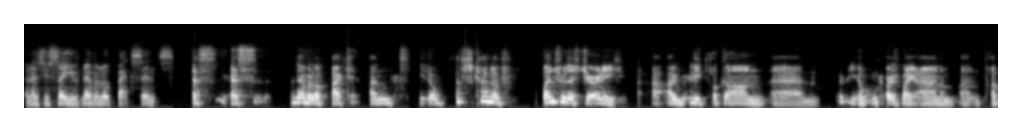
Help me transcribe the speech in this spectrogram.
And as you say, you've never looked back since. Yes, yes, never looked back. And, you know, that's kind of went through this journey, I really took on, um, you know, encouraged by Anne and, and Pat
